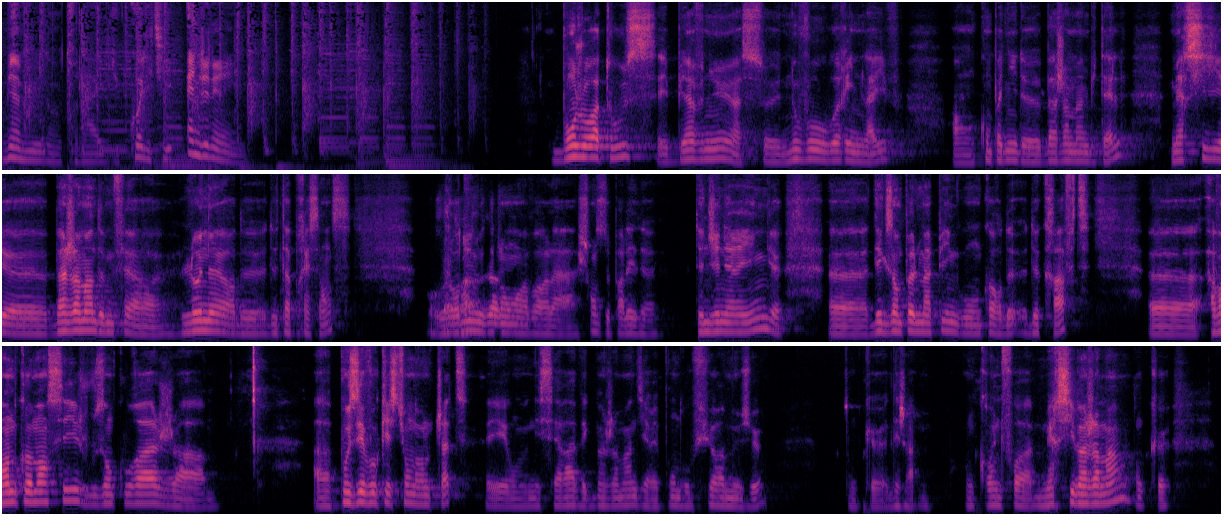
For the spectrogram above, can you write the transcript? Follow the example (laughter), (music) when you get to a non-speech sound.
Bienvenue dans notre live du Quality Engineering. Bonjour à tous et bienvenue à ce nouveau Wearing Live en compagnie de Benjamin Butel. Merci euh, Benjamin de me faire euh, l'honneur de, ta présence. Aujourd'hui, nous allons avoir la chance de parler d'engineering, euh, d'example mapping ou encore de, de craft. avant de commencer, je vous encourage à, à poser vos questions dans le chat et on essaiera avec Benjamin d'y répondre au fur et à mesure. Donc euh, déjà, encore une fois, merci Benjamin. Donc euh,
